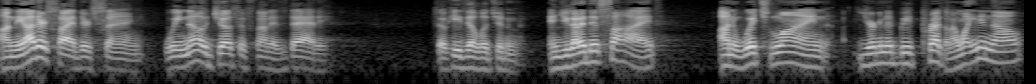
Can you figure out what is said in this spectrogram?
On the other side, they're saying, we know Joseph's not his daddy, so he's illegitimate. And you got to decide on which line you're going to be present. I want you to know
